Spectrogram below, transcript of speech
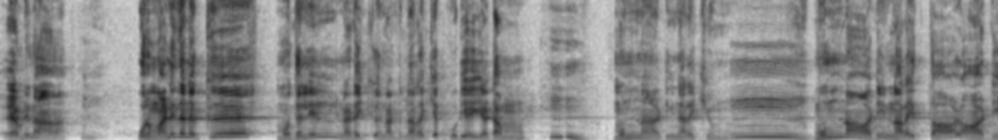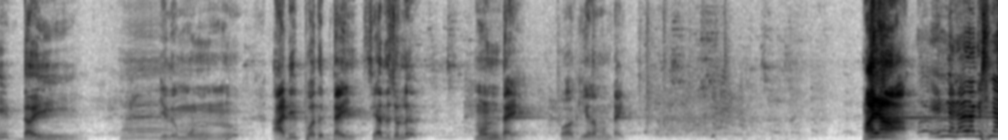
எப்படின்னா ஒரு மனிதனுக்கு முதலில் நடைக்க நடு நரைக்கக்கூடிய இடம். முன்னாடி நரைக்கும். முன்னாடி நரைத்தால் அடி டை. இது முன் அடிப்பது டை. சேர்த்து சொல்லு. முண்டை போக்கிற முண்டை மாயா! என்ன ராதாகிருஷ்ணா?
